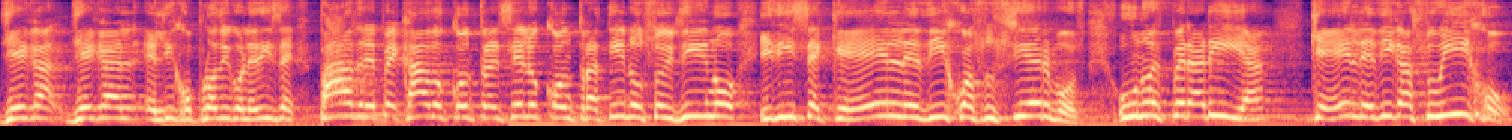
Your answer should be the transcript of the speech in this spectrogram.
Llega, llega el, el, hijo pródigo, le dice, Padre, pecado contra el cielo, contra ti no soy digno. Y dice que él le dijo a sus siervos, uno esperaría que él le diga a su hijo.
